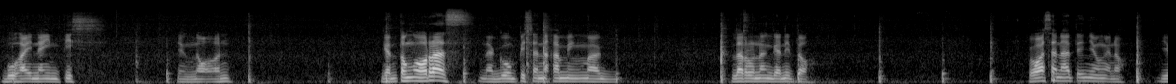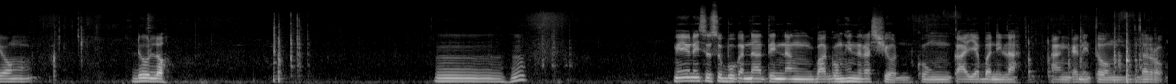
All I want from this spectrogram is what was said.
buhay 90s. Yung noon. Gantong oras, nag-uumpisa na kaming mag laro ng ganito. Bawasan natin yung ano, yung dulo. Mhm. Ngayon ay susubukan natin ang bagong henerasyon kung kaya ba nila ang ganitong laro.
